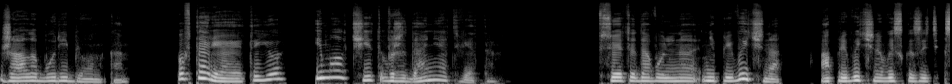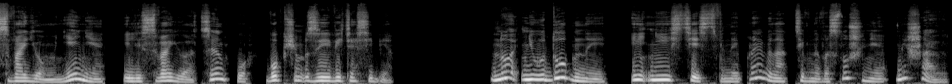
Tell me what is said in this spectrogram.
жалобу ребенка, повторяет ее и молчит в ожидании ответа. Все это довольно непривычно, а привычно высказать свое мнение или свою оценку, в общем, заявить о себе. Но неудобные и неестественные правила активного слушания мешают.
